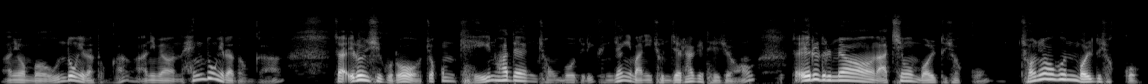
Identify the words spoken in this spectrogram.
아니면 뭐 운동이라던가 아니면 행동이라던가 자 이런 식으로 조금 개인화된 정보들이 굉장히 많이 존재를 하게 되죠. 자 예를 들면 아침은 뭘 드셨고 저녁은 뭘 드셨고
